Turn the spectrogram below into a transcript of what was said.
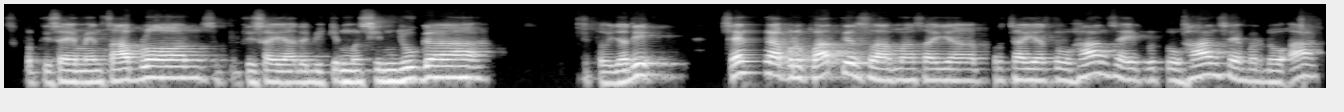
seperti saya main sablon, seperti saya ada bikin mesin juga. Gitu. Jadi saya nggak perlu khawatir selama saya percaya Tuhan, saya ikut Tuhan, saya berdoa,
